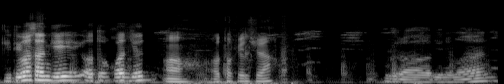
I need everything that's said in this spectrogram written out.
Kitiwasan kay auto kwan yun. Oh, auto kill siya. Grabe naman.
